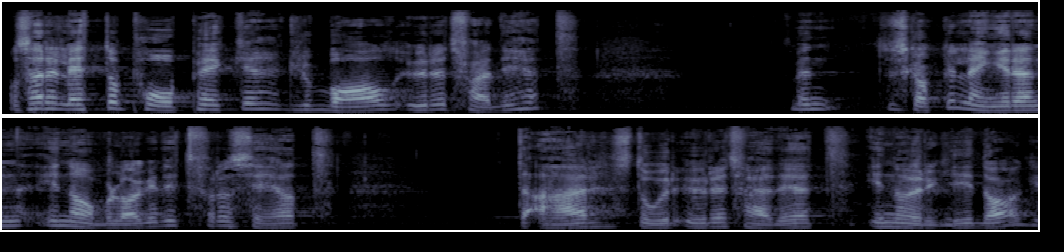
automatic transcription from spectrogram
Og så er det lett å påpeke global urettferdighet. Men du skal ikke lenger enn i nabolaget ditt for å se at det er stor urettferdighet i Norge i dag.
